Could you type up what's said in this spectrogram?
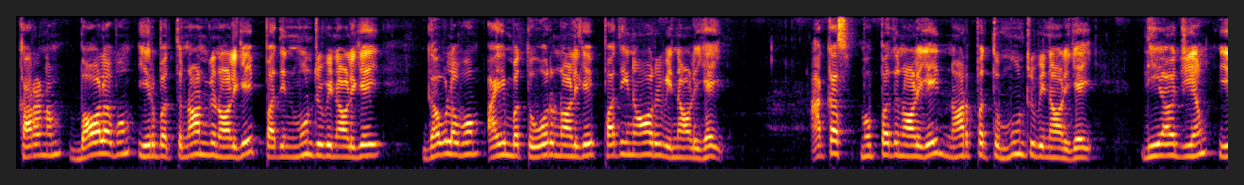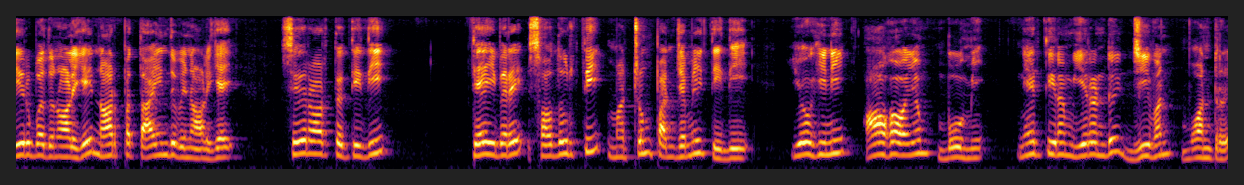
கரணம் பாலவும் இருபத்து நான்கு நாளிகை பதிமூன்று வினாளிகை கௌளவம் ஐம்பத்து ஒரு நாளிகை பதினாறு வினாளிகை அகஸ் முப்பது நாளிகை நாற்பத்து மூன்று வினாளிகை தியாஜியம் இருபது நாளிகை நாற்பத்தி ஐந்து வினாளிகை சீரார்த்த திதி தேய்பிரை சதுர்த்தி மற்றும் பஞ்சமி திதி. யோகினி ஆகாயம் பூமி. நேத்திரம் இரண்டு ஜீவன் ஒன்று.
